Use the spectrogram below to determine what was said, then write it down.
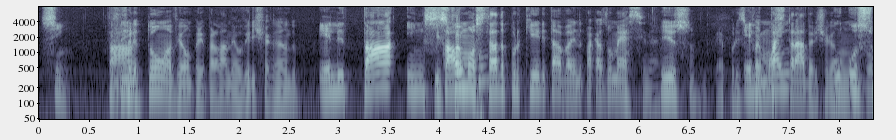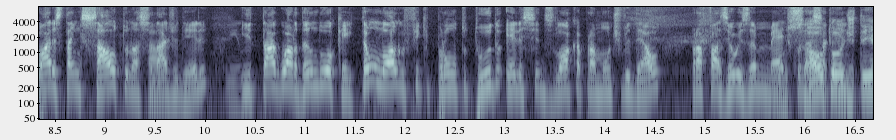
Sim. Tá. Tá. Fretou um avião pra ir pra lá, né? Eu vi ele chegando. Ele tá em Isso salto. foi mostrado porque ele tava indo pra casa do Messi, né? Isso. É por isso que Ele foi tá em- mostrado ele chegando o, o Soares está em salto na cidade dele Lindo. e tá aguardando o ok. Então logo fique pronto tudo, ele se desloca para Montevidéu para fazer o exame O médico nessa salto onde clínica. tem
